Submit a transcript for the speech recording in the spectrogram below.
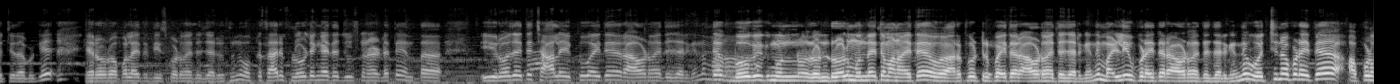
వచ్చేటప్పటికి ఇరవై రూపాయలు అయితే తీసుకోవడం అయితే జరుగుతుంది. ఒక్కసారి ఫ్లోటింగ్ అయితే చూసుకున్నట్లయితే ఎంత ఈ రోజు అయితే చాలా ఎక్కువ అయితే రావడం అయితే జరిగింది. అయితే భోగికి ముందు రెండు రోజుల ముందు అయితే మనం అయితే అరకు ట్రిప్ అయితే రావడం అయితే జరిగింది. మళ్ళీ ఇప్పుడు అయితే రావడం అయితే జరిగింది. వచ్చినప్పుడు అయితే అప్పుడు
